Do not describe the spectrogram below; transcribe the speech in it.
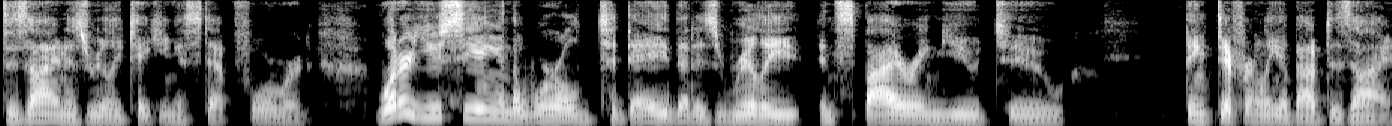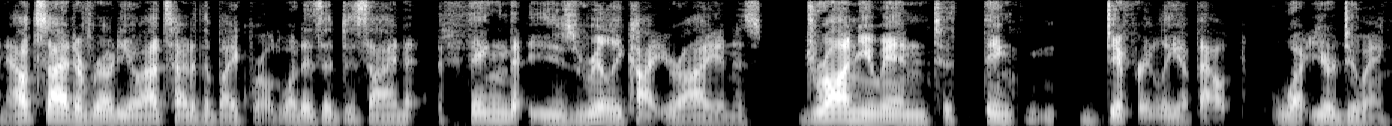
design is really taking a step forward. What are you seeing in the world today that is really inspiring you to think differently about design outside of rodeo, outside of the bike world? What is a design thing that has really caught your eye and has drawn you in to think differently about what you're doing?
